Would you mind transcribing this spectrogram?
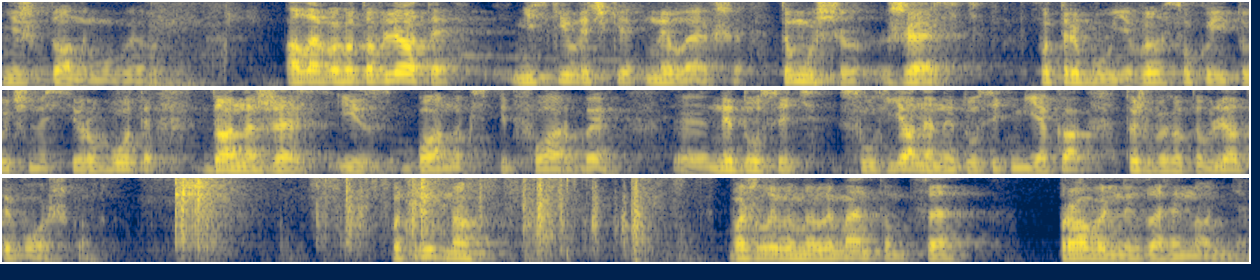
ніж в даному виробі. Але виготовляти ніскілечки не легше, тому що жерсть потребує високої точності роботи. Дана жерсть із банок з-під фарби е, не досить слух'яна, не досить м'яка, тож виготовляти важко. Потрібно важливим елементом це правильне загинання,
